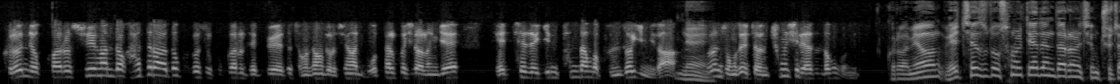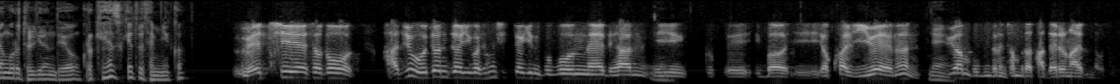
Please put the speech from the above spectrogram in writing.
그런 역할을 수행한다고 하더라도 그것을 국가를 대표해서 정상적으로 수행하지 못할 것이라는 게 대체적인 판단과 분석입니다. 네. 그런 정도에 저는 충실해야 된다고 봅니다. 그러면 외치에서도 손을 떼야 된다는 지금 주장으로 들리는데요. 그렇게 해석해도 됩니까? 외치에서도 아주 의존적이고 형식적인 부분에 대한 네. 이, 그, 이, 뭐, 이 역할 이외에는 네. 유한 부분들은 전부 다 다 내려놔야 된다고 생각합니다.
